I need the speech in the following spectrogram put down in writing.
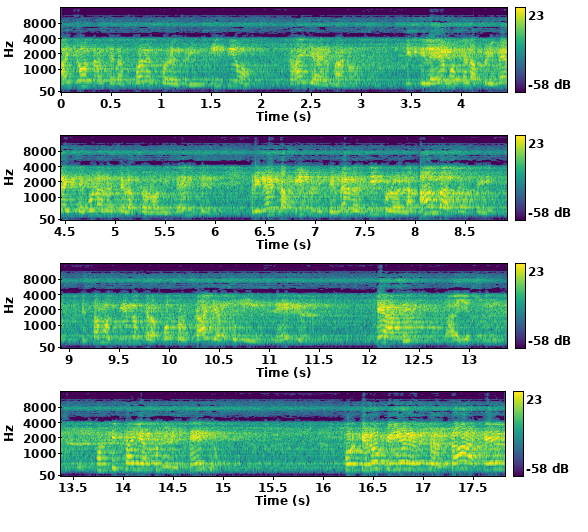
hay otras en las cuales por el principio calla, hermanos. Y si leemos en la primera y segunda de las Tesalonicenses, primer capítulo y primer versículo, en la, ambas este, estamos viendo que el apóstol calla su ministerio. ¿Qué hace? Calla su ministerio. ¿Por qué calla su ministerio? Porque no quería despertar aquel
